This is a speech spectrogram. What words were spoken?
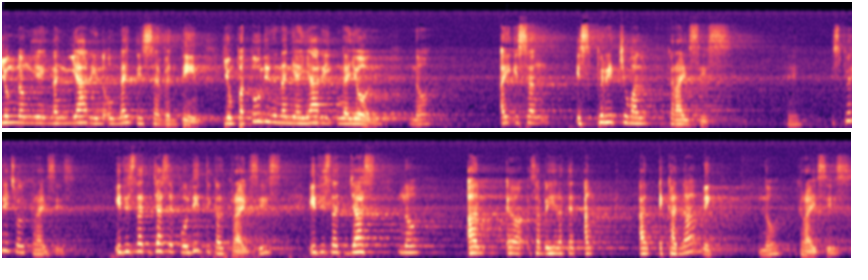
yung nangy- nangyari noong 1917, yung patuloy na nangyayari ngayon, no, ay isang spiritual crisis. Okay? Spiritual crisis. It is not just a political crisis. It is not just no an uh, sabihin natin ang an economic no crisis.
